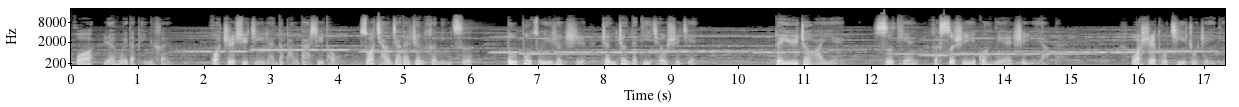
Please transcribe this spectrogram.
或人为的平衡，或秩序井然的庞大系统所强加的任何名词，都不足以认识真正的地球时间。对宇宙而言。四天和四十亿光年是一样。我试图记住这一点，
